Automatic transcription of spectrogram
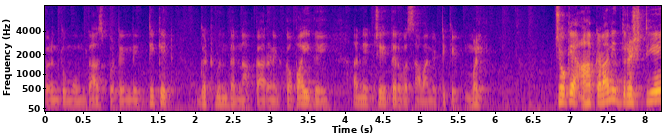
પરંતુ મુમતાઝ પટેલની ટિકિટ ગઠબંધનના કારણે કપાઈ ગઈ અને ચેતર વસાવાને ટિકિટ મળી. જોકે આંકડાની દૃષ્ટિએ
